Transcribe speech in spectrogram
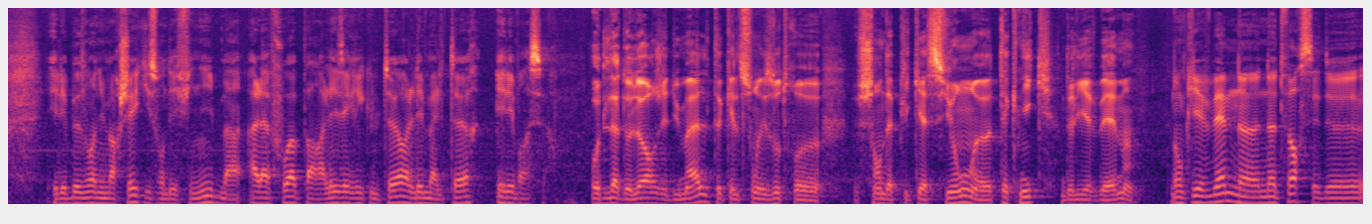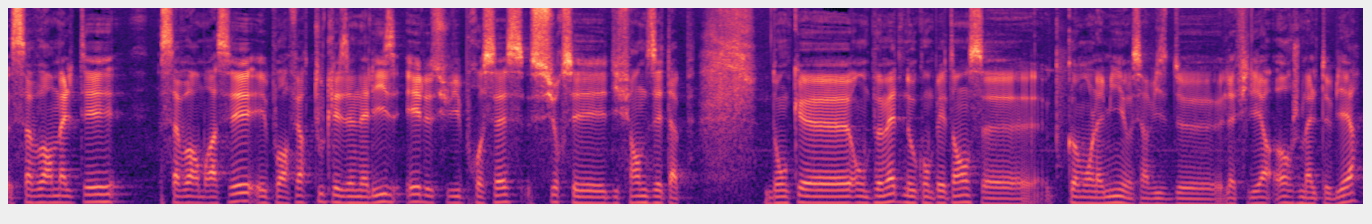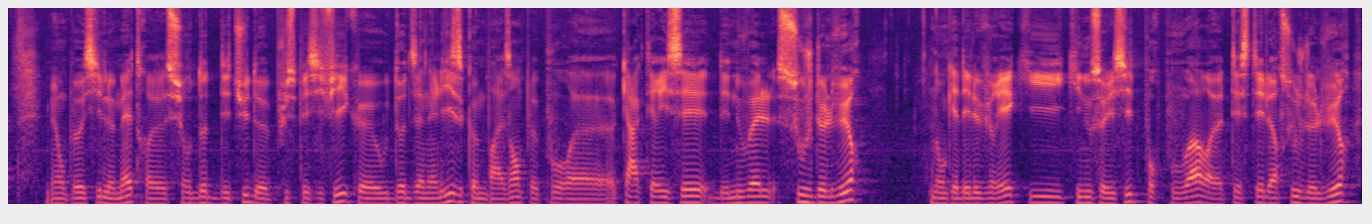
Et les besoins du marché qui sont définis ben, à la fois par les agriculteurs, les malteurs et les brasseurs. Au-delà de l'orge et du malt, quels sont les autres euh, champs d'application euh, techniques de l'IFBM? Donc l'IFBM, notre force, c'est de savoir malter savoir brasser et pouvoir faire toutes les analyses et le suivi process sur ces différentes étapes. Donc euh, on peut mettre nos compétences euh, comme on l'a mis au service de la filière orge malte bière, mais on peut aussi le mettre euh, sur d'autres études plus spécifiques ou d'autres analyses comme par exemple pour caractériser des nouvelles souches de levure. Donc il y a des levuriers qui, qui nous sollicitent pour pouvoir tester leurs souches de levure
